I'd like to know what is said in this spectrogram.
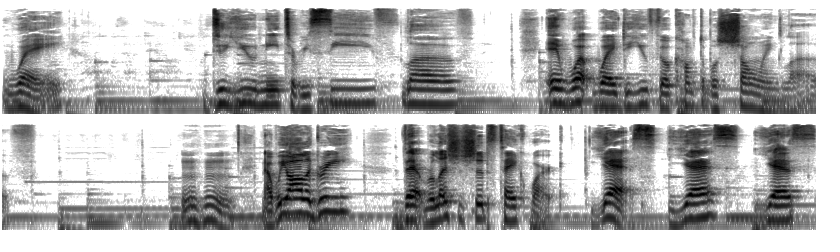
way do you need to receive love? In what way do you feel comfortable showing love? Mm-hmm. Now, we all agree that relationships take work. Yes, yes, yes,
